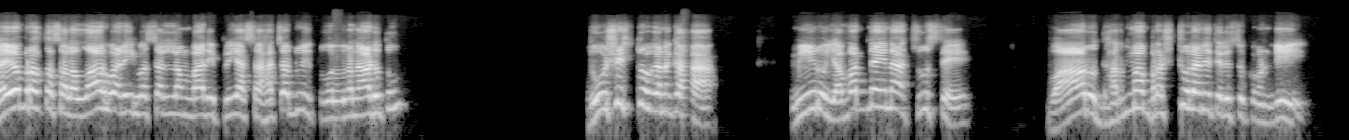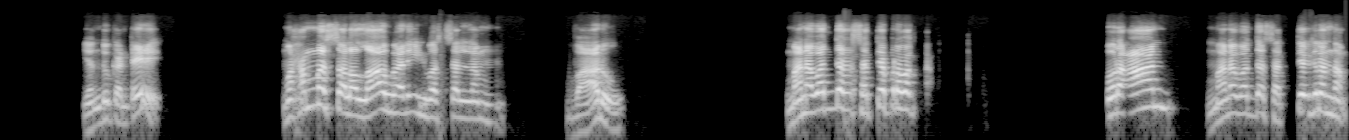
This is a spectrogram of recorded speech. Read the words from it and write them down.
దైవప్రవక్త సలల్లాహు అలీ వసల్లం వారి ప్రియ సహచరుని తోలనాడుతూ దూషిస్తూ గనక మీరు ఎవరినైనా చూస్తే వారు ధర్మ భ్రష్టులని తెలుసుకోండి. ఎందుకంటే ముహమ్మద్ సలల్లాహు అలీ వసల్లం వారు మన వద్ద సత్య ప్రవక్త ఖురాన్ మన వద్ద సత్య గ్రంథం.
